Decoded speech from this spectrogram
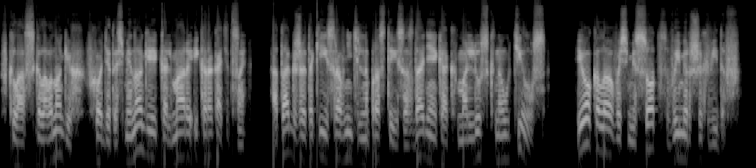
В класс головоногих входят осьминоги, кальмары и каракатицы, а также такие сравнительно простые создания, как моллюск наутилус и около 800 вымерших видов.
